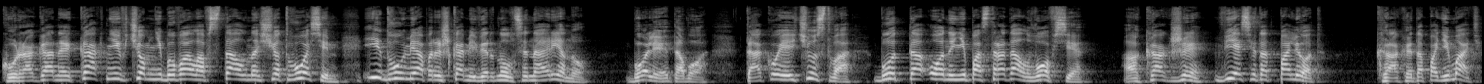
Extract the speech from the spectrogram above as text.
Кураганы как ни в чем не бывало встал на счет восемь и двумя прыжками вернулся на арену. Более того, такое чувство, будто он и не пострадал вовсе. А как же весь этот полет? Как это понимать?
